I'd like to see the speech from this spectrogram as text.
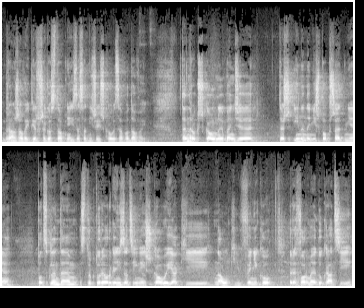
branżowej pierwszego stopnia i zasadniczej szkoły zawodowej. Ten rok szkolny będzie też inny niż poprzednie pod względem struktury organizacyjnej szkoły, jak i nauki. W wyniku reformy edukacji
